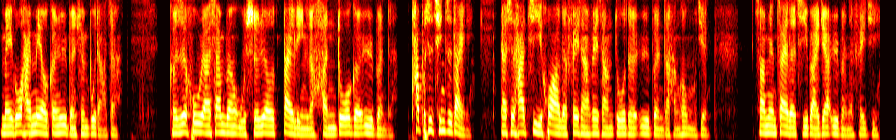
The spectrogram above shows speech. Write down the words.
美国还没有跟日本宣布打仗，可是忽然山本五十六带领了很多个日本的，他不是亲自带领，但是他计划了非常非常多的日本的航空母舰。上面载了几百架日本的飞机，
